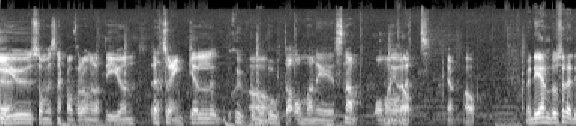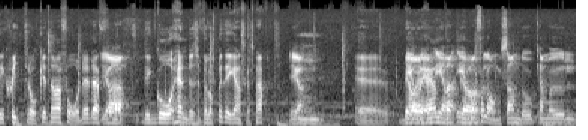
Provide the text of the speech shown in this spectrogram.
Eh. är ju som vi snackade om förra gången att det är ju en rätt så enkel sjukdom Ja. att bota om man är snabb och om man gör Ja. rätt. Ja. Ja. Men det är ändå sådär, det är skittråkigt när man får det därför Ja. att det går, händelseförloppet är ganska snabbt. Ja. Mm. Eh, det Ja, har ju är, hänt är, man, att är man för långsam då kan man ju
